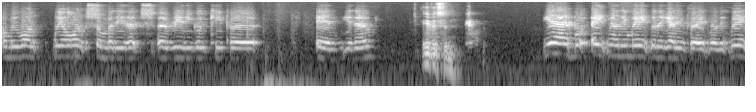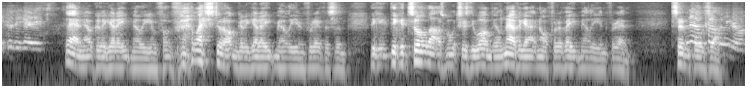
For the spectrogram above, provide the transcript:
and we want we want somebody that's a really good keeper in, you know. Iversen. Yeah, but eight million, we ain't gonna get him for eight million. We ain't gonna get him. They're not going to get eight million for, for Leicester. Aren't going to get eight million for Iversen. They can, they can talk that as much as they want. They'll never get an offer of eight million for him. Simple No, as that. not.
